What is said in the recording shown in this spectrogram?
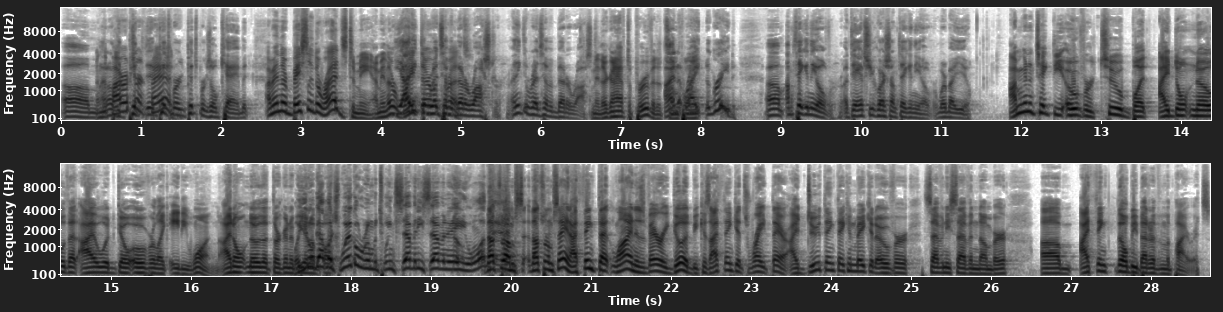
Um, And the Pirates think bad. Pittsburgh, Pittsburgh's okay, but I mean, they're basically the Reds to me. I mean, they're yeah, I right think there the Reds with have the a better roster. I think the Reds have a better roster. I mean, they're going to have to prove it at I some know, point. right? Agreed. Um, I'm taking the over. Uh, to answer your question, I'm taking the over. What about you? I'm going to take the over two, but I don't know that I would go over like 81. I don't know that they're going to Well, be. you don't got bu- much wiggle room between 77 and 81. That's man. what I'm. That's what I'm saying. I think that line is very good because I think it's right there. I do think they can make it over 77 number. Um, I think they'll be better than the Pirates.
